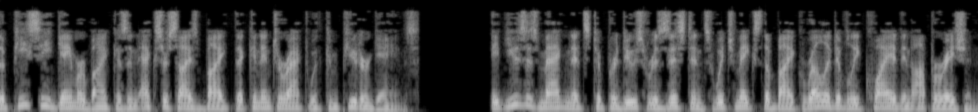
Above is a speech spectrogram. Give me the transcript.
The PC Gamerbike is an exercise bike that can interact with computer games. It uses magnets to produce resistance which makes the bike relatively quiet in operation,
